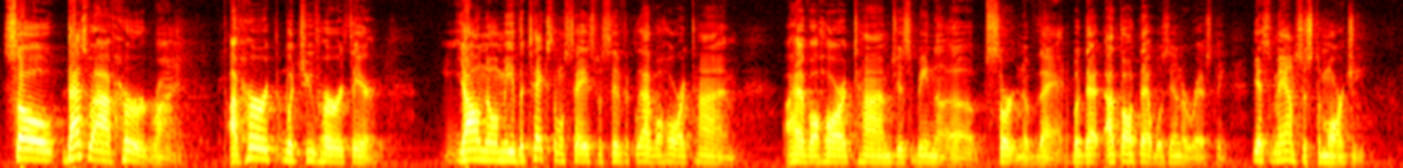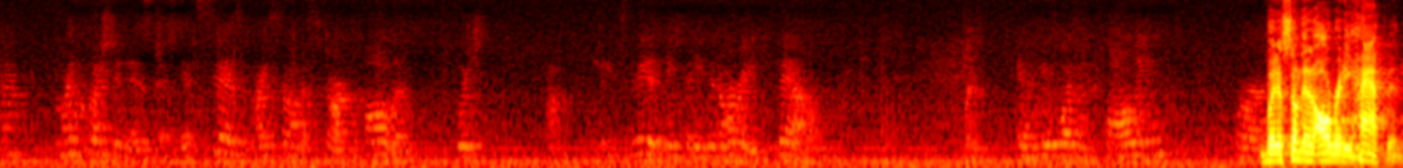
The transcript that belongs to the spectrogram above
So that's what I've heard, Ryan. I've heard what you've heard there. Y'all know me. The text don't say specifically. I have a hard time. I have a hard time just being uh, certain of that. But that I thought that was interesting. Yes, ma'am, Sister Margie. Which leads to me it seems that it had already fell. And it wasn't falling or But it's something that already happened.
